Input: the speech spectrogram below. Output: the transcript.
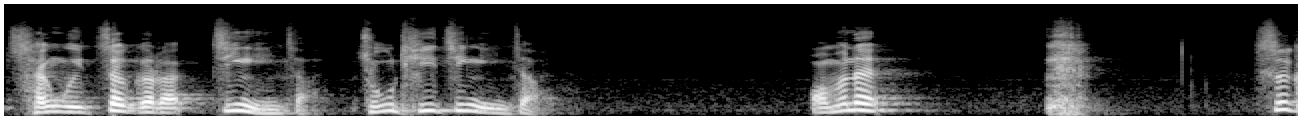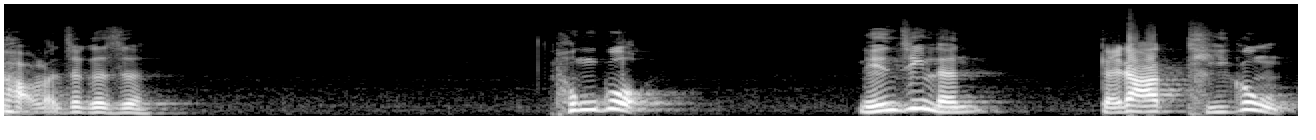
成为这个的经营者，主体经营者。我们呢 思考了这个是通过年轻人给他提供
